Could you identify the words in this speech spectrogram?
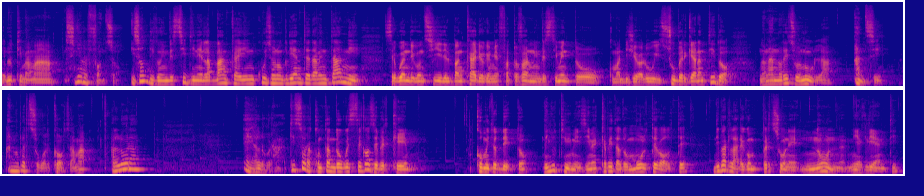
l'ultima, ma signor Alfonso, i soldi che ho investiti nella banca in cui sono cliente da vent'anni seguendo i consigli del bancario che mi ha fatto fare un investimento, come diceva lui, super garantito, non hanno reso nulla, anzi hanno perso qualcosa, ma allora? E allora, ti sto raccontando queste cose perché, come ti ho detto, negli ultimi mesi mi è capitato molte volte di parlare con persone non miei clienti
